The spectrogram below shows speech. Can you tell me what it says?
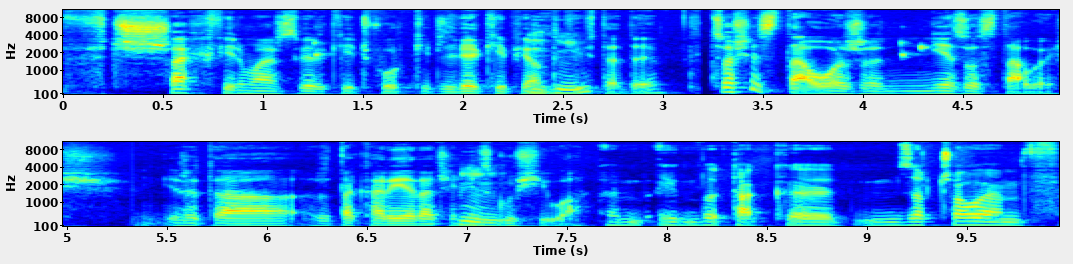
w trzech firmach z Wielkiej Czwórki, czy z Wielkiej Piątki -hmm. wtedy. Co się stało, że nie zostałeś? Że ta, że ta kariera cię nie Hmm. skusiła? Bo tak, e, zacząłem w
